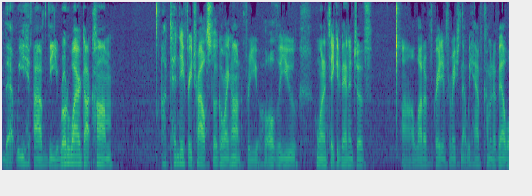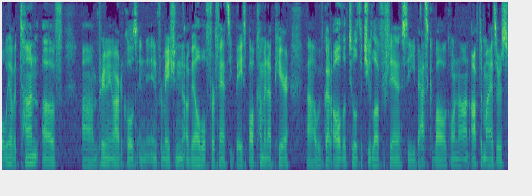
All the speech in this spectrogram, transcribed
that we have the rotowire.com uh, 10 day free trial still going on for you, all of you who want to take advantage of uh, a lot of great information that we have coming available. We have a ton of um, premium articles and information available for fantasy baseball coming up here. Uh, we've got all the tools that you love for fantasy basketball going on, optimizers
